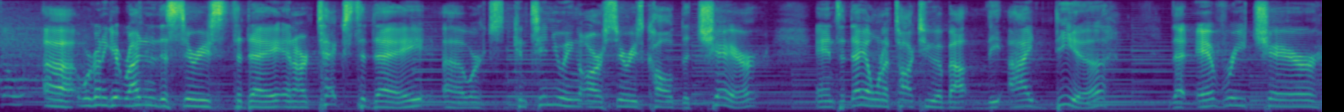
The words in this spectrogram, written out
So, uh, we're going to get right into this series today. And our text today, uh, we're continuing our series called The Chair. And today I want to talk to you about the idea that every chair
